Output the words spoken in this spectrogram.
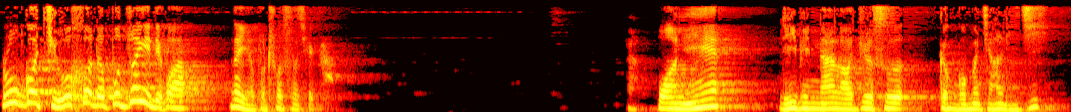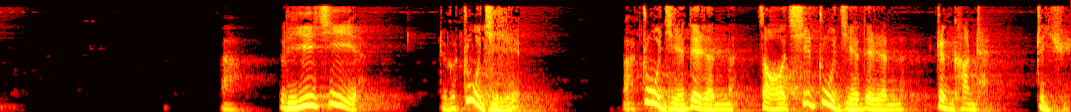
如果酒喝的不醉的话，那也不出事情啊。啊，往年李炳南老居士跟我们讲《礼记》啊，《礼记》这个注解啊，注解的人呢，早期注解的人呢，郑康成。郑玄，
